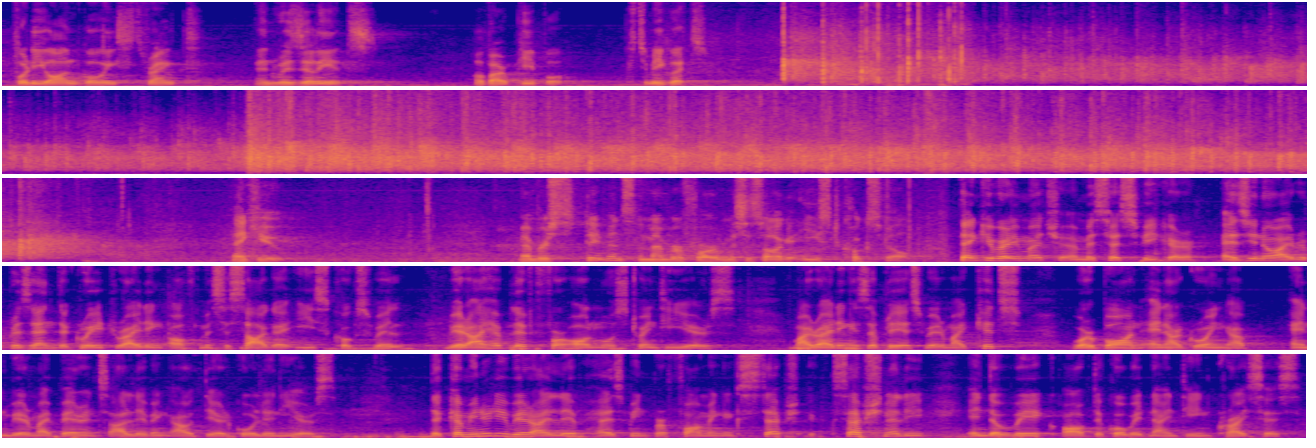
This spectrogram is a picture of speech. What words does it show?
for the ongoing strength and resilience of our people. Mr. Miigwech. Thank you. Member statements. The member for Mississauga East Cooksville. Thank you very much, uh, Mr. Speaker. As you know, I represent the great riding of Mississauga East Cooksville, where I have lived for almost 20 years. My riding is the place where my kids were born and are growing up, and where my parents are living out their golden years. The community where I live has been performing excep exceptionally in the wake of the COVID-19 crisis.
